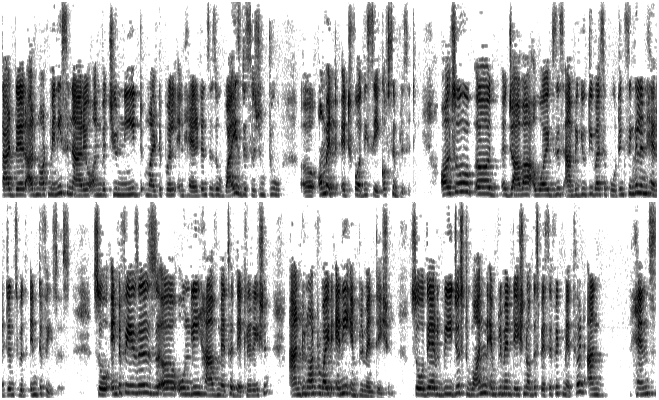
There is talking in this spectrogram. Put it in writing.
that there are not many scenario on which you need multiple inheritance is a wise decision to uh, omit it for the sake of simplicity. Also uh, java avoids this ambiguity by supporting single inheritance with interfaces so interfaces uh, only have method declaration and do not provide any implementation. So there will be just one implementation of the specific method and hence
